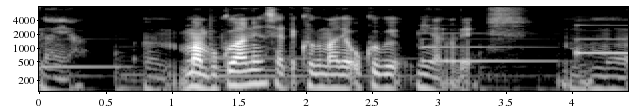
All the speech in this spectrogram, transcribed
なんや、うん、まあ僕はね、そうやって車で送る身なので、も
